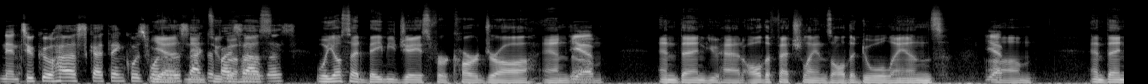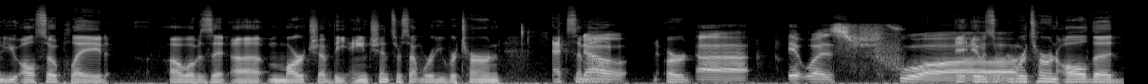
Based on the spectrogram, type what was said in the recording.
Nantuko Husk I think was one Yeah, of the sacrifice Husk. outlets. well you also had baby Jace for card draw and Yep. um and then you had all the fetch lands, all the dual lands. Yep. Um and then you also played oh what was it? Uh March of the Ancients or something where you return X amount No, or uh it was whoa. It, it was return all the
